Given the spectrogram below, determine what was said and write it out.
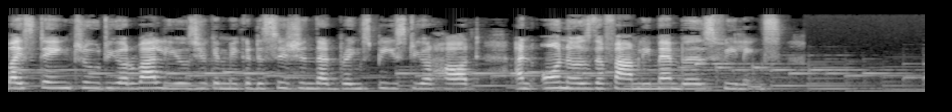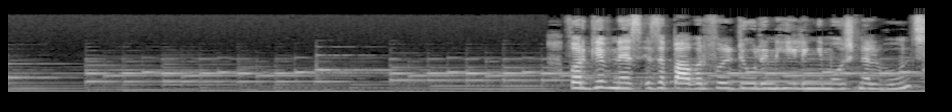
By staying true to your values, you can make a decision that brings peace to your heart and honors the family members' feelings. Forgiveness is a powerful tool in healing emotional wounds.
